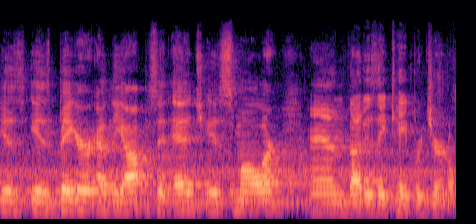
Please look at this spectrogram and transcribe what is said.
is, is bigger and the opposite edge is smaller and that is a taper journal.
